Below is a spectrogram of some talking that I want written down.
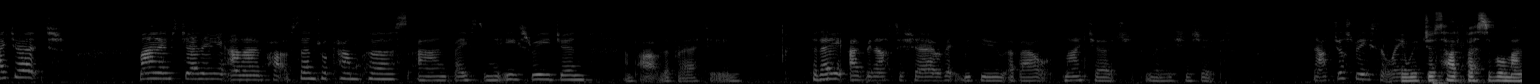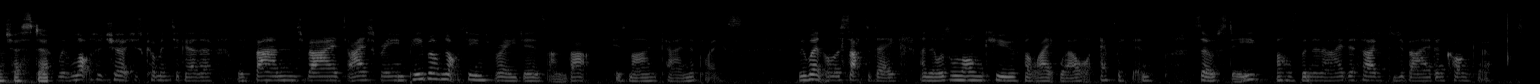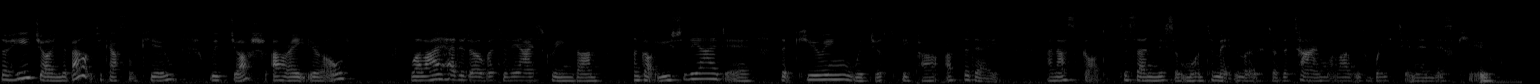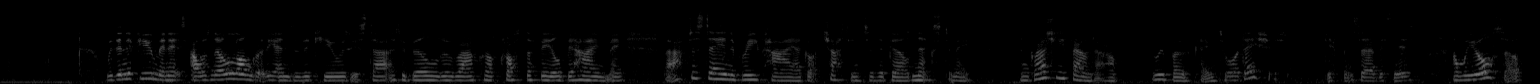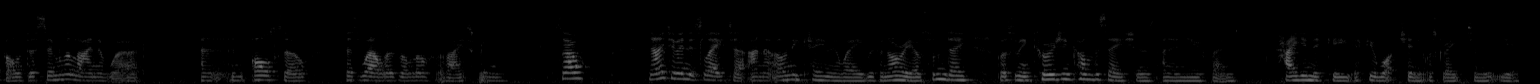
Hi church, my name's Jenny and I'm part of Central Campus and based in the East region and part of the prayer team. Today I've been asked to share a bit with you about my church relationships. Now just recently we've just had Festival Manchester with lots of churches coming together with bands, rides, ice cream, people I've not seen for ages and that is my kind of place. We went on a Saturday and there was a long queue for like, well, everything. So Steve, my husband and I decided to divide and conquer. So he joined the Bouncy Castle queue with Josh, our eight-year-old, while I headed over to the ice cream van and got used to the idea that queuing would just be part of the day and asked God to send me someone to make the most of the time while I was waiting in this queue. Within a few minutes, I was no longer at the end of the queue as it started to build around across the field behind me. But after staying a brief high, I got chatting to the girl next to me and gradually found out that we both came to Audacious, different services, and we also followed a similar line of work and, and also as well as a love of ice cream. So, 90 minutes later, and I only came away with an Oreo sundae, but some encouraging conversations and a new friend. Hiya Nikki, if you're watching, it was great to meet you.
